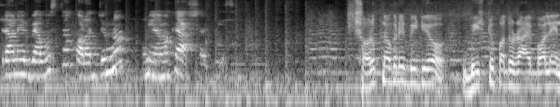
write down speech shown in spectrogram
ত্রাণের ব্যবস্থা করার জন্য উনি আমাকে আশ্বাস দিয়েছেন। স্বরূপনগরের ভিডিও বিষ্ণুপদ রায় বলেন,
